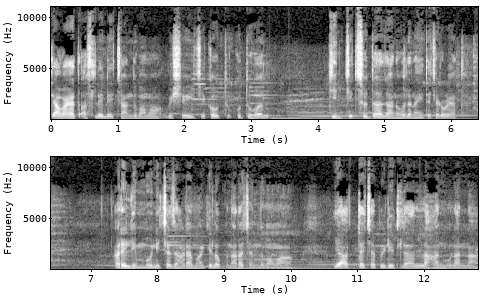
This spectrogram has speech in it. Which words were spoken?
त्या वयात असलेले चांदूमामाविषयीचे कौतु कुतूहल किंचितसुद्धा जाणवलं नाही त्याच्या डोळ्यात. अरे लिंबोनीच्या झाडामागे लपणारा चंदमामा या आत्ताच्या पिढीतल्या लहान मुलांना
